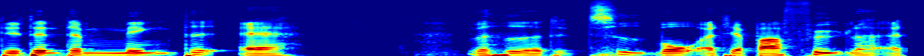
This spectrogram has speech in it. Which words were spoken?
Det er den der mængde af, hvad hedder det, tid, hvor at jeg bare føler, at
